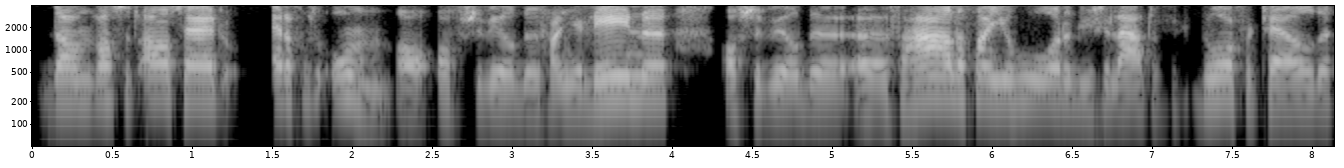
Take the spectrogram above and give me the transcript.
dan was het altijd ergens om. Of ze wilden van je lenen, of ze wilden eh, verhalen van je horen die ze later ver- doorvertelden.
